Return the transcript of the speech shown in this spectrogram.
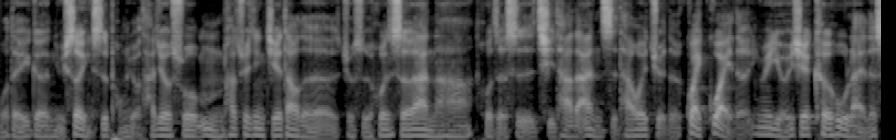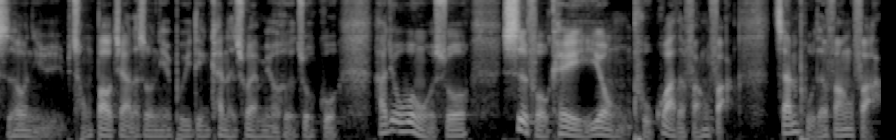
我的一个女摄影师朋友，她就说，嗯，她最近接到的就是婚纱案啊，或者是其他的案子，她会觉得怪怪的，因为有一些客户来的时候，你从报价的时候，你也不一定看得出来没有合作过。她就问我说，是否可以用卜卦的方法、占卜的方法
